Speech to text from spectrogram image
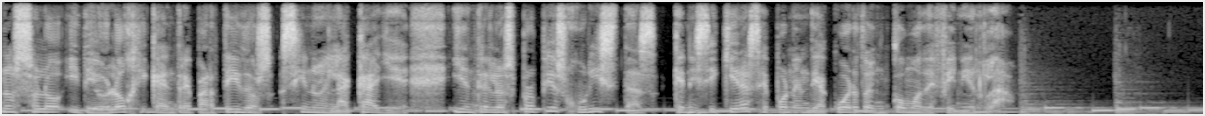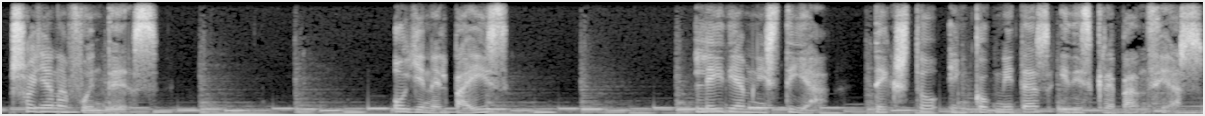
no solo ideológica entre partidos, sino en la calle y entre los propios juristas que ni siquiera se ponen de acuerdo en cómo Soy Ana Fuentes. Hoy en el país, Ley de Amnistía, texto, incógnitas y discrepancias.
